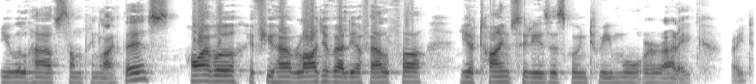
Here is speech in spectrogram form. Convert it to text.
you will have something like this. However if you have larger value of alpha your time series is going to be more erratic right?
